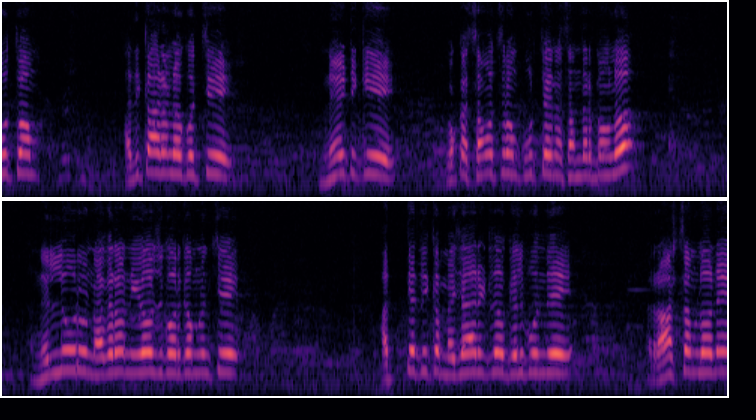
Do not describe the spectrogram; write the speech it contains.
ప్రభుత్వం అధికారంలోకి వచ్చి నేటికి ఒక సంవత్సరం పూర్తయిన సందర్భంలో నెల్లూరు నగర నియోజకవర్గం నుంచి అత్యధిక మెజారిటీలో గెలుపొంది రాష్ట్రంలోనే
